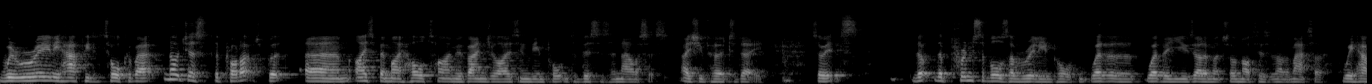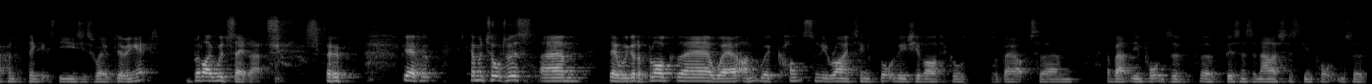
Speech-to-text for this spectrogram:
we're really happy to talk about not just the product, but um, I spend my whole time evangelizing the importance of business analysis, as you've heard today. So it's the, the principles are really important. Whether whether you use elements or not is another matter. We happen to think it's the easiest way of doing it, but I would say that. so yeah, but come and talk to us. Um, there, we've got a blog there where I'm, we're constantly writing thought leadership articles about um, about the importance of, of, business analysis, the importance of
